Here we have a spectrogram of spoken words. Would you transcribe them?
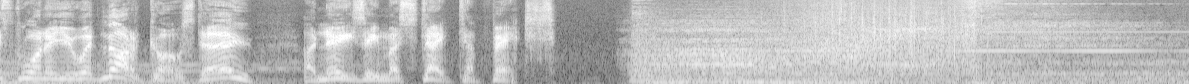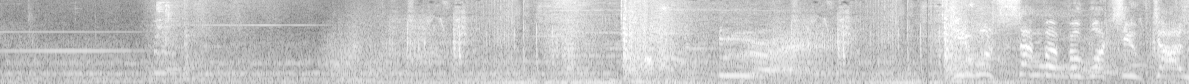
Missed one of you at Narcos, eh? An easy mistake to fix. You will suffer for what you've done!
